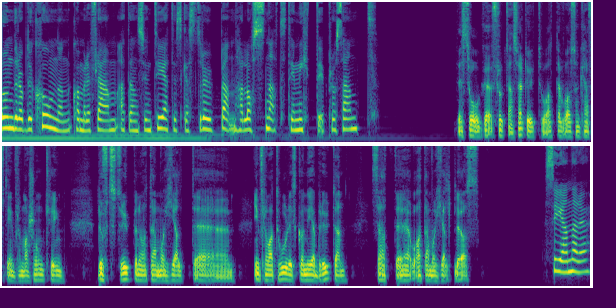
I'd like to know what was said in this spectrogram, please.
Under obduktionen kommer det fram att den syntetiska strupen har lossnat till 90 procent. Det såg fruktansvärt ut och att det var som kraftig inflammation kring luftstrupen och att den var helt eh, inflammatorisk och nedbruten. Så att, eh, och att den var helt lös. Senare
